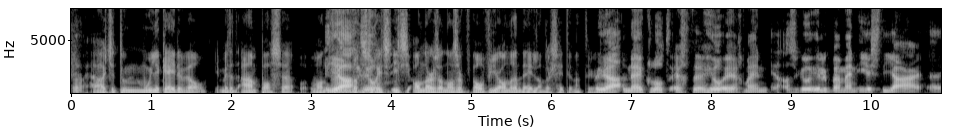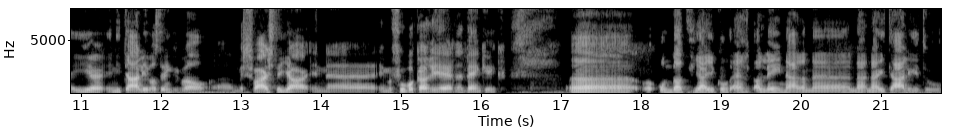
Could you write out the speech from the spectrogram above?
Ja. Had je toen moeilijkheden wel met het aanpassen? Want ja, dat is heel... toch iets, iets anders dan als er al vier andere Nederlanders zitten natuurlijk. Ja, nee, klopt. Echt heel erg. Mijn, als ik heel eerlijk bij mijn eerste jaar uh, hier in Italië was denk ik wel uh, mijn zwaarste jaar in, uh, in mijn voetbalcarrière, denk ik. omdat ja, je komt eigenlijk alleen naar, een, naar, naar Italië toe.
